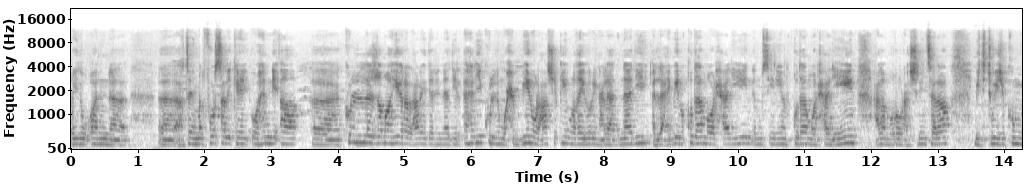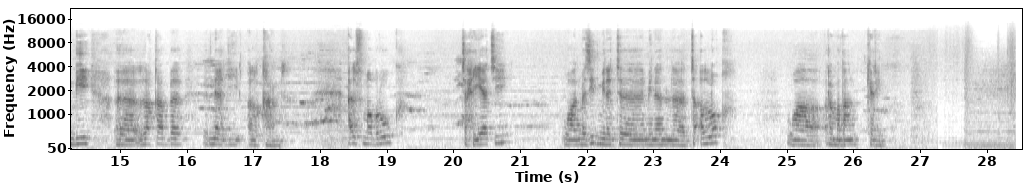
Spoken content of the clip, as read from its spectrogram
أريد أن أغتنم الفرصة لكي أهنئ كل جماهير العريضة للنادي الأهلي كل المحبين والعاشقين والغيورين على هذا النادي اللاعبين القدامى والحاليين المسيرين القدامى والحاليين على مرور 20 سنة بتتويجكم بلقب نادي القرن. ألف مبروك تحياتي والمزيد من من التألق ورمضان كريم.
